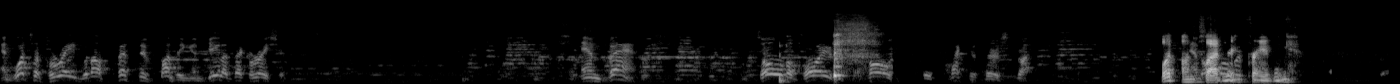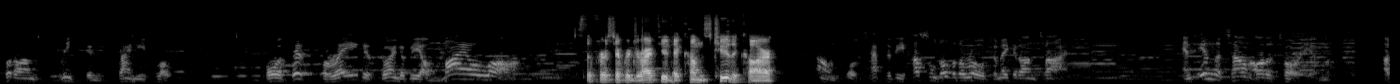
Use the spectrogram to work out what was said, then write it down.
And what's a parade without festive bunting and gala decoration? And Van. So the boys practice their strut. What unflattering framing. Put on sleek and shiny floats. For this parade is going to be a mile long. It's the first ever drive-through that comes to the car. Town folks have to be hustled over the road to make it on time. And in the town auditorium, a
